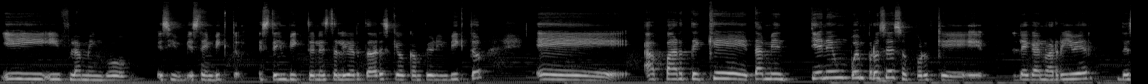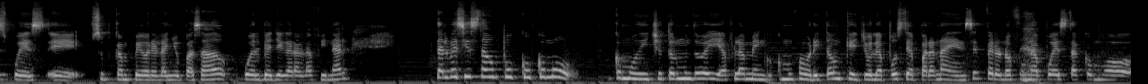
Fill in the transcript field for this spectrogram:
y, y Flamengo está invicto, está invicto en esta Libertadores, quedó campeón invicto. Eh, aparte que también tiene un buen proceso porque le ganó a River, después eh, subcampeón el año pasado, vuelve a llegar a la final. Tal vez sí está un poco como, como dicho, todo el mundo veía a Flamengo como favorito, aunque yo le aposté a Paranaense, pero no fue una apuesta como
